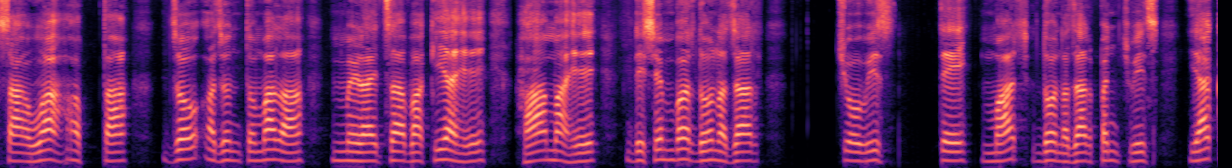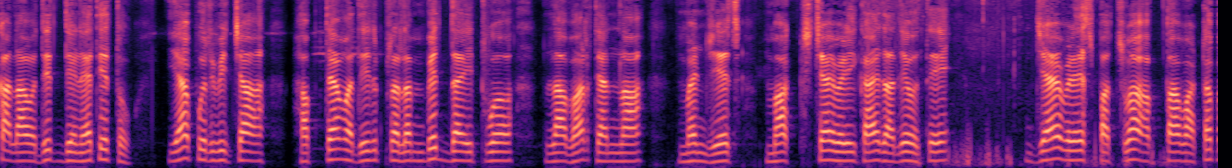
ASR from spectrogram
सहावा हप्ता जो अजून तुम्हाला मिळायचा बाकी आहे हा माहे डिसेंबर दोन हजार चोवीस ते मार्च दोन हजार पंचवीस या कालावधीत देण्यात येतो. यापूर्वीच्या हप्त्यामधील प्रलंबित दायित्व लाभार्थ्यांना म्हणजेच मागच्या वेळी काय झाले होते? ज्या वेळेस पाचवा हप्ता वाटप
